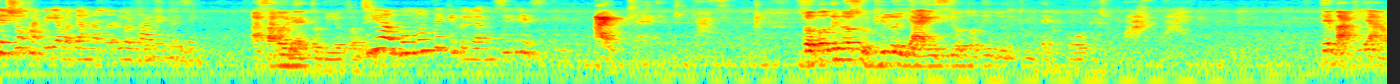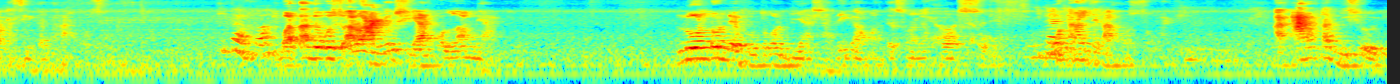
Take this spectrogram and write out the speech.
দেশও খাটি আবাদে আমরা লন্ডনে যাই। আশা করি তো দিও তো। জি আব্বু মন থেকে কইরাম সিরিয়াসলি আচ্ছা আচ্ছা, আছে। ছুটি লইয়া আইছি অতদিন যদি তুমি দেখো দেশো তে বাকি আর একটা চিন্তাধারা করছে তাব্বা তোমার তাদের অবশ্য আরও আগেও শেয়ার করলাম না। লন্ডন নেফু তোমার বিয়া শাদি আমাদের শোনালে খরচ ওটাল টাকা খরচ আর আর একটা বিষয় হইল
